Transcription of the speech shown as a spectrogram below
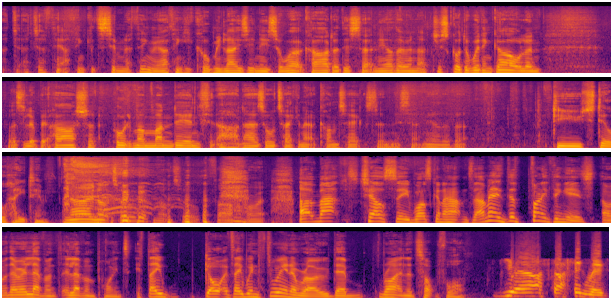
I think I think it's a similar thing. Really. I think he called me lazy, needs to work harder, this, that, and the other. And I just got a winning goal, and that was a little bit harsh. I pulled him on Monday, and he said, "Oh no, it's all taken out of context, and this, that, and the other." But Do you still hate him? no, not at all, not at all. Far from it. Uh, Matt, Chelsea, what's going to happen to them? I mean, the funny thing is, oh, they're 11th, 11 points. If they if they win three in a row, they're right in the top four. Yeah, I, I think they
